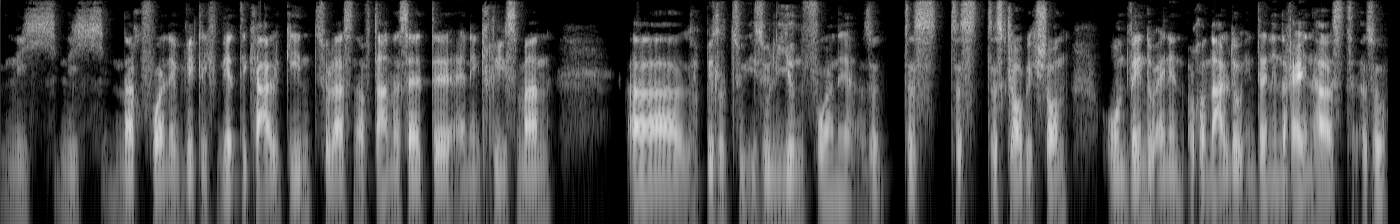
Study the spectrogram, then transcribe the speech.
nicht, nicht nach vorne wirklich vertikal gehen zu lassen, auf der anderen Seite einen Griezmann äh, ein bisschen zu isolieren vorne. Also das, das, das glaube ich schon. Und wenn du einen Ronaldo in deinen Reihen hast, also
